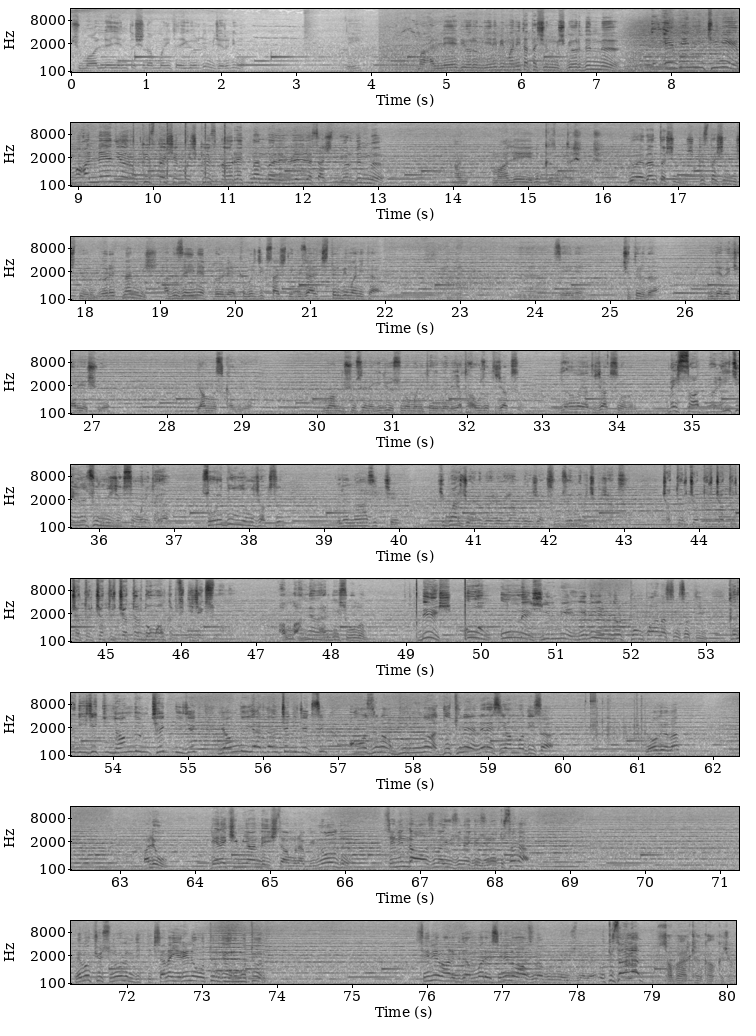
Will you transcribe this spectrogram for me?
Şu mahalleye yeni taşınan manitayı gördün mü Cerenimo? Neyi? Mahalleye diyorum yeni bir manita taşınmış gördün mü? Ebeninkini mahalleye diyorum kız taşınmış kız. Öğretmen böyle lüle saçlı gördün mü? Hani mahalleye yeni kız mı taşınmış? Yo eben taşınmış kız taşınmış diyorum öğretmenmiş. Adı Zeynep böyle kıvırcık saçlı güzel çıtır bir manita. Ee, Zeynep çıtırda bir de bekar yaşıyor. Yalnız kalıyor. Ulan düşünsene gidiyorsun o manitayı böyle yatağa uzatacaksın. Yanına yatacaksın onun. Beş saat böyle hiç elini sürmeyeceksin manitaya. Sonra bir uyanacaksın. Böyle nazikçe, kibarca onu böyle uyandıracaksın. Üzerine bir çıkacaksın. Çatır çatır çatır çatır çatır çatır domaltıp sikeceksin onu. Allah ne verdiyse oğlum. Beş, on, on beş, yirmi, yedi, pompa anasını satayım. Karı diyecek ki yandım çek diyecek. Yandığı yerden çekeceksin. Ağzına, burnuna, götüne neresi yanmadıysa. Ne oluyor lan? Alo. Gene kimyan değişti amına koyayım. Ne oldu? Senin de ağzına, yüzüne, gözüne otursana. Ne bakıyorsun oğlum dik dik? Sana yerine otur diyorum, otur. Senin harbiden var ya, senin o ağzına, burnuna, yüzüne be. Otursana lan! Sabah erken kalkacağım.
